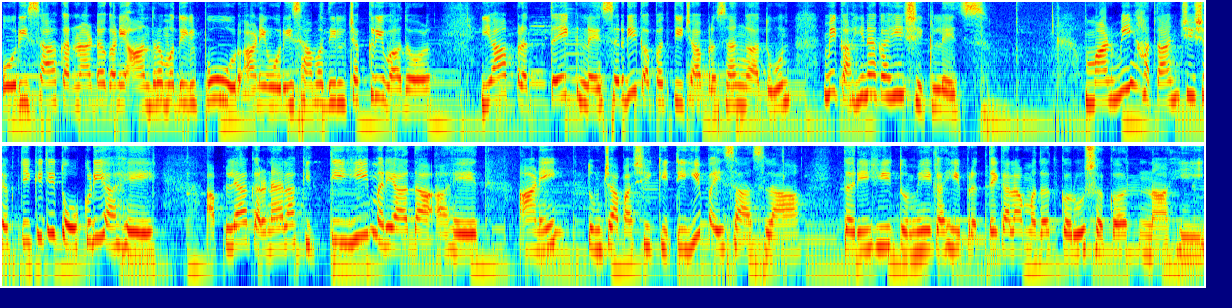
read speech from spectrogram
ओरिसा कर्नाटक आणि आंध्रमधील पूर आणि ओरिसामधील चक्रीवादळ या प्रत्येक नैसर्गिक आपत्तीच्या प्रसंगातून मी काही ना काही शिकलेच. मानवी हातांची शक्ती किती तोकडी आहे? आपल्या करण्याला कितीही मर्यादा आहेत आणि तुमच्यापाशी कितीही पैसा असला तरीही तुम्ही काही प्रत्येकाला मदत करू शकत नाही.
